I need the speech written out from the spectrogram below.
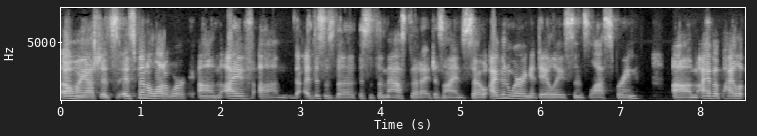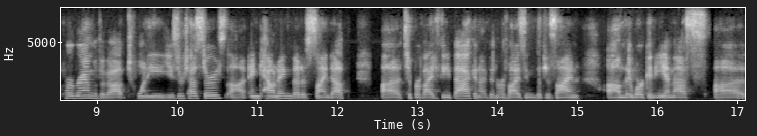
Oh my gosh, it's it's been a lot of work. Um, I've um, this is the this is the mask that I designed. So I've been wearing it daily since last spring. Um, I have a pilot program of about 20 user testers uh, and counting that have signed up uh, to provide feedback, and I've been revising the design. Um, they work in EMS, uh,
